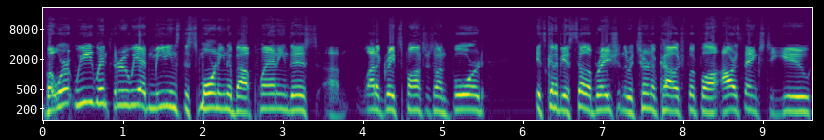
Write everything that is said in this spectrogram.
But we're, we went through, we had meetings this morning about planning this. Um, a lot of great sponsors on board. It's going to be a celebration, the return of college football. Our thanks to you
